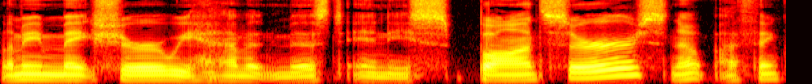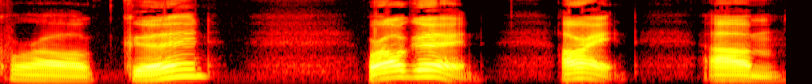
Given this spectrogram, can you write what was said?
Let me make sure we haven't missed any sponsors. Nope, I think we're all good. We're all good. All right. Um,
